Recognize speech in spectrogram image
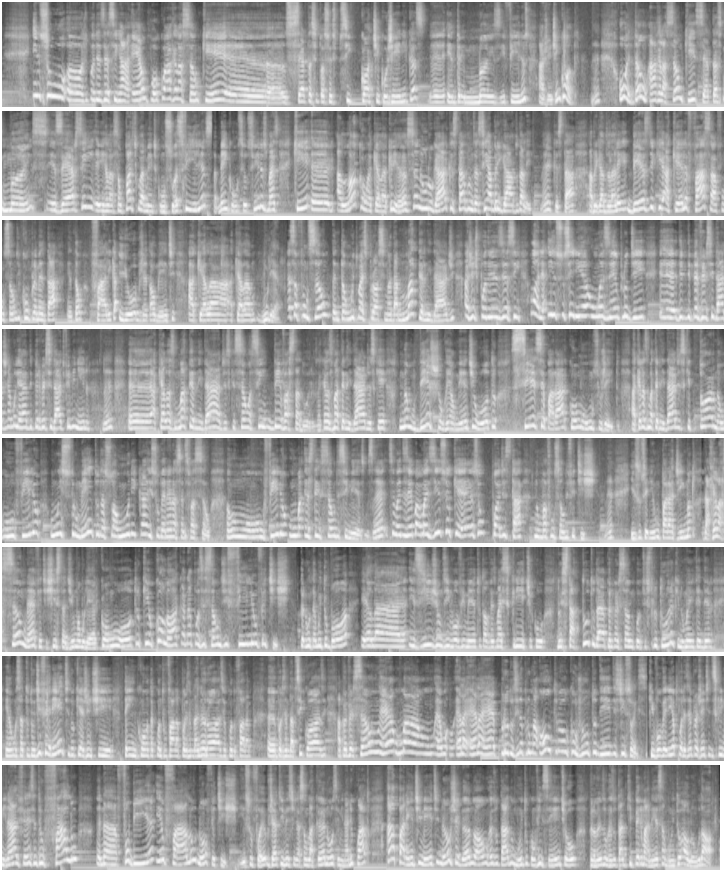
Isso, uh, a gente poderia dizer assim, ah, é um pouco a relação que eh, certas situações psicótico-gênicas eh, entre mães e filhos a gente encontra. Né? Ou então a relação que certas mães exercem em relação particularmente com suas filhas, também com seus filhos, mas que eh, alocam aquela criança num lugar que está, vamos dizer assim, abrigado da lei, né? que está abrigado da lei desde que aquele faça a função de complementar, então, fálica e objetalmente aquela, aquela mulher. Essa função, então, muito mais próxima da maternidade, a gente poderia dizer assim, olha, isso seria um exemplo de eh, de, de, perversidade na mulher, de perversidade feminina. Né? É, aquelas maternidades que são assim devastadoras, aquelas maternidades que não deixam realmente o outro se separar como um sujeito, aquelas maternidades que tornam o filho um instrumento da sua única e soberana satisfação, um, um filho uma extensão de si mesmo. Né? Você vai dizer, mas isso é o que? Isso pode estar numa função de fetiche. Né? Isso seria um paradigma da relação né, fetichista de uma mulher com o outro que o coloca na posição de filho fetiche. Pergunta é muito boa, ela exige um desenvolvimento talvez mais crítico do estatuto da perversão enquanto estrutura, que no meu entender é um estatuto diferente do que a gente tem em conta quando fala, por exemplo, da neurose, ou quando fala, uh, por exemplo, da psicose. A perversão é uma, um, é, ela, ela é produzida por um outro conjunto de distinções, que envolveria, por exemplo, a gente discriminar a diferença entre o falo na fobia eu falo no fetiche. Isso foi objeto de investigação do Lacan no seminário 4, aparentemente não chegando a um resultado muito convincente ou pelo menos um resultado que permaneça muito ao longo da obra.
